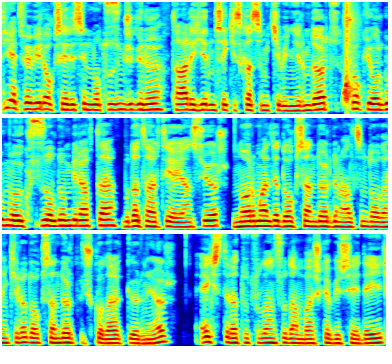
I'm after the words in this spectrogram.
Diyet ve Vlog serisinin 30. günü tarih 28 Kasım 2024. Çok yorgun ve uykusuz olduğum bir hafta. Bu da tartıya yansıyor. Normalde 94'ün altında olan kilo 94,5 olarak görünüyor. Ekstra tutulan sudan başka bir şey değil.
